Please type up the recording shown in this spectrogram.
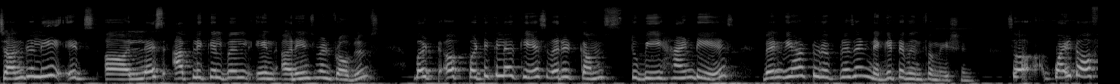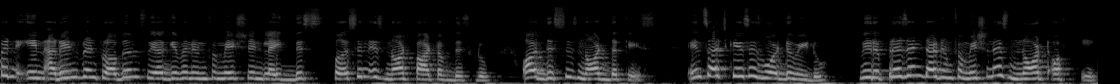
Generally, it's uh, less applicable in arrangement problems, but a particular case where it comes to be handy is when we have to represent negative information. So quite often in arrangement problems, we are given information like this person is not part of this group or this is not the case. In such cases, what do we do? We represent that information as not of A.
